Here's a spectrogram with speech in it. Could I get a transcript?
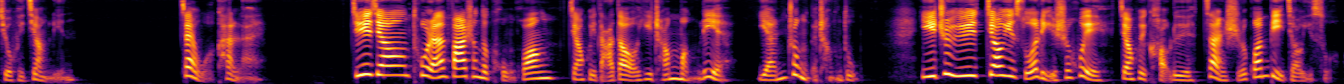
就会降临。在我看来，即将突然发生的恐慌将会达到一场猛烈、严重的程度，以至于交易所理事会将会考虑暂时关闭交易所。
